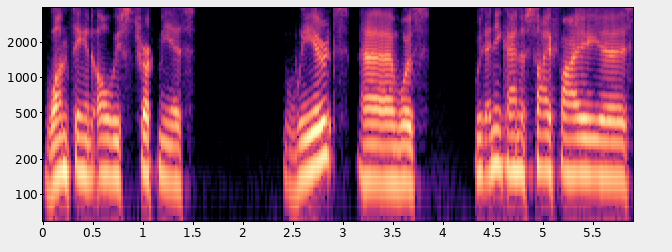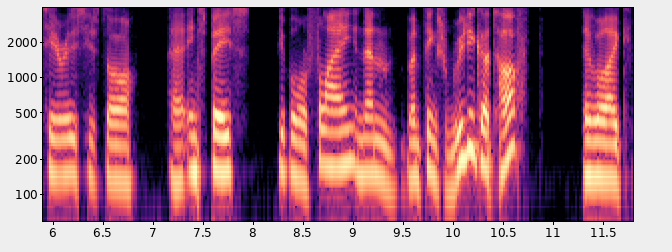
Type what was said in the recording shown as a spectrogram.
one thing that always struck me as weird uh, was with any kind of sci-fi uh, series you saw uh, in space, people were flying, and then when things really got tough, they were like,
